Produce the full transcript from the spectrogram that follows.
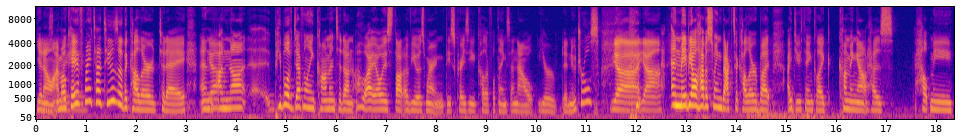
you know i'm okay if my tattoos are the color today and Yeah. i'm not uh, people have definitely commented on oh i always thought of you as wearing these crazy colorful things and now you're in neutrals Yeah, yeah. and maybe I'll have a swing back to color, but I do think like coming out has helped me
